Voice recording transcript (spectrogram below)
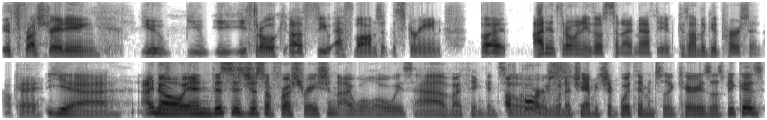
it's frustrating. You you you, you throw a few f bombs at the screen, but I didn't throw any of those tonight, Matthew, because I'm a good person. Okay. Yeah, I know, and this is just a frustration I will always have. I think until we win a championship with him, until he carries us, because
